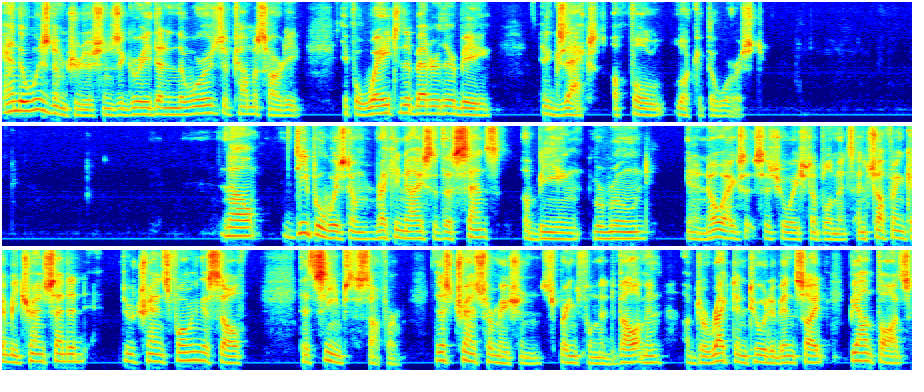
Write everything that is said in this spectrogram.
and the wisdom traditions agree that, in the words of Thomas Hardy, if a way to the better there be, exacts a full look at the worst. Now, deeper wisdom recognizes the sense of being marooned in a no exit situation of limits, and suffering can be transcended through transforming the self that seems to suffer. This transformation springs from the development of direct intuitive insight beyond thoughts,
